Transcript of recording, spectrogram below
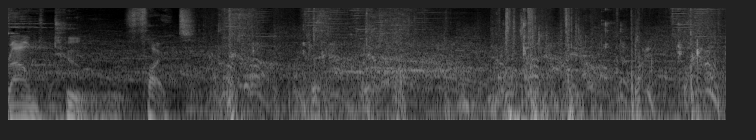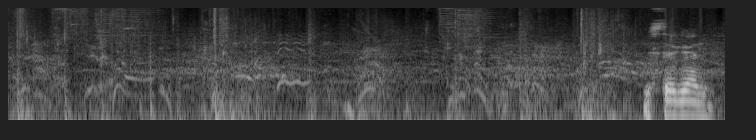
Round two. Fight. Missed it again.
